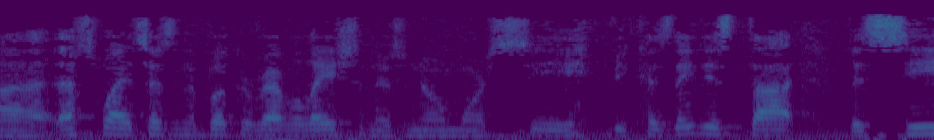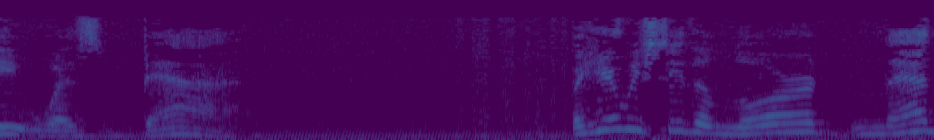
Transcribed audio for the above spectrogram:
uh, that's why it says in the book of Revelation there's no more sea, because they just thought the sea was bad. But here we see the Lord led them there.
